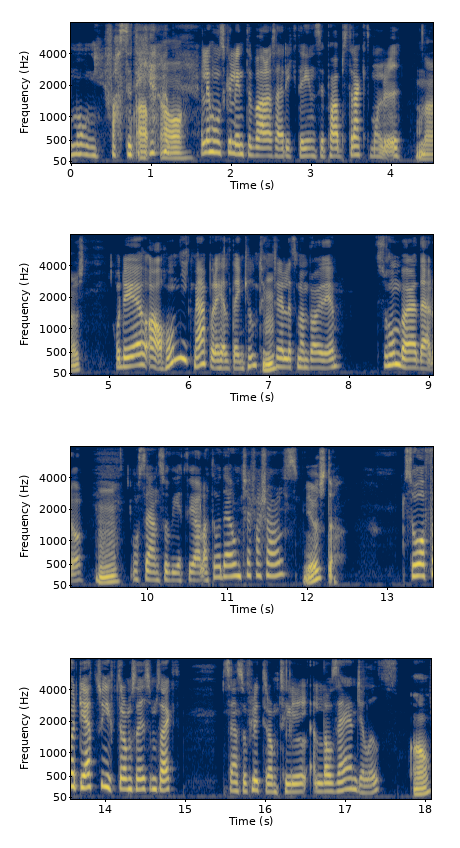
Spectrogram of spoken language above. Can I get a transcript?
Mångfacetterad. Ja, ja. Eller hon skulle inte bara så här rikta in sig på abstrakt måleri. Nej, just. Och det, ja, hon gick med på det helt enkelt. Hon tyckte det lät som en bra idé. Så hon började där då. Mm. Och sen så vet vi alla att det var där hon träffade Charles. just det. Så 41 så gifte de sig som sagt. Sen så flyttade de till Los Angeles. Ja.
